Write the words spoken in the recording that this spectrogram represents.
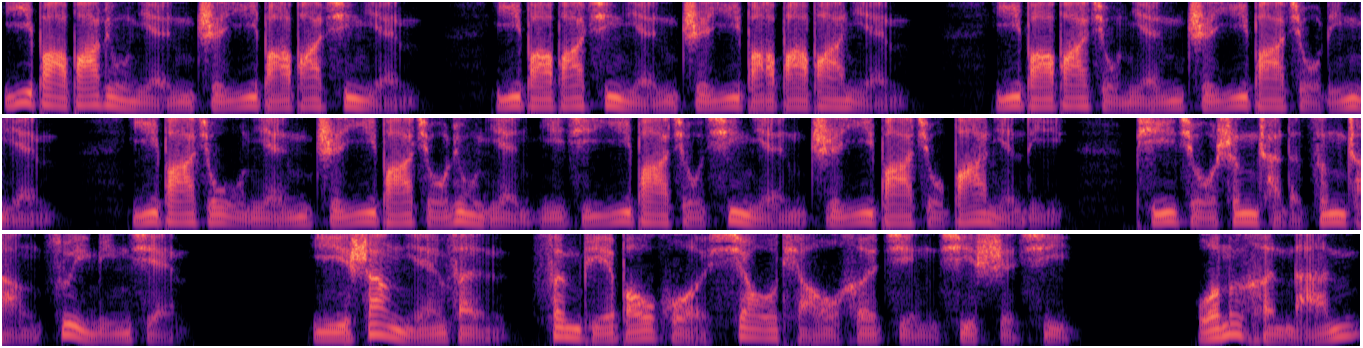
1886年至1887年、1887年至1888年、1889年至1890年、1895年至1896年以及1897年至1898年里，啤酒生产的增长最明显。以上年份分别包括萧条和景气时期。我们很难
